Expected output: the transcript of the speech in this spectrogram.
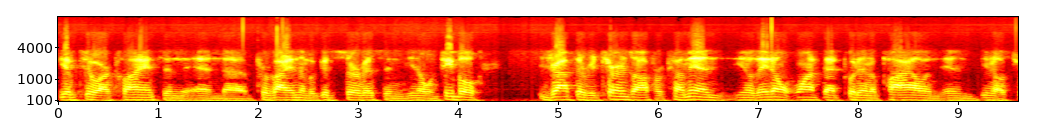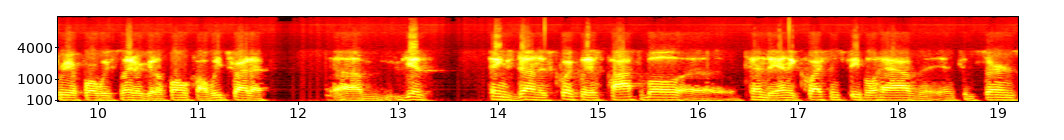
give to our clients, and and uh, providing them a good service. And you know, when people drop their returns off or come in, you know, they don't want that put in a pile and, and you know, three or four weeks later get a phone call. We try to um, get things done as quickly as possible, uh, tend to any questions people have and concerns.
